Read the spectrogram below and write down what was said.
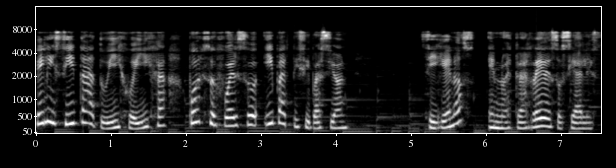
Felicita a tu hijo e hija por su esfuerzo y participación. Síguenos en nuestras redes sociales.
